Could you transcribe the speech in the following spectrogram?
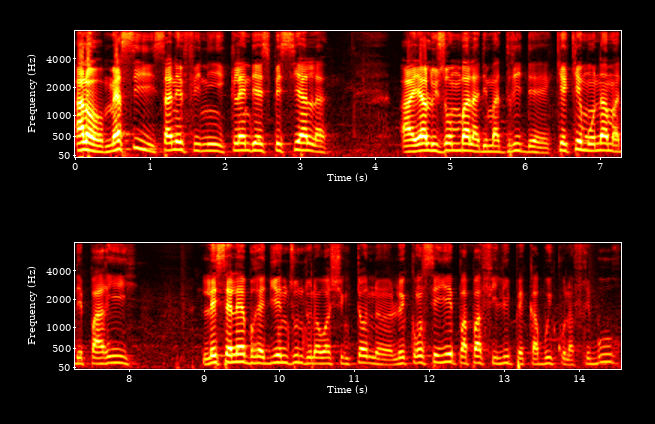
Alors, merci, ça n'est fini. Clin spécial à Yaluzombala de Madrid, Keke Monama de Paris, les célèbres Dienzundu na Washington, le conseiller Papa Philippe Kabouikou na Fribourg,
